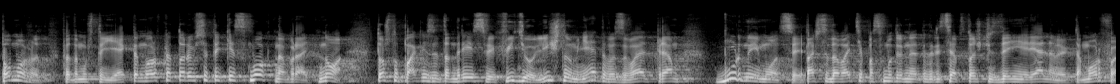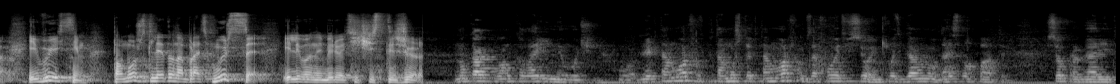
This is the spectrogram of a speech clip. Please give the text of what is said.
поможет. Потому что я эктоморф, который все-таки смог набрать. Но то, что показывает Андрей в своих видео, лично у меня это вызывает прям бурные эмоции. Так что давайте посмотрим на этот рецепт с точки зрения реального эктоморфа и выясним, поможет ли это набрать мышцы или вы наберете чисто чистый жир. Ну как бы он калорийный очень. Вот. Для эктоморфов, потому что эктоморфам заходит все, им хоть говно, дай с лопаты. Все прогорит.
